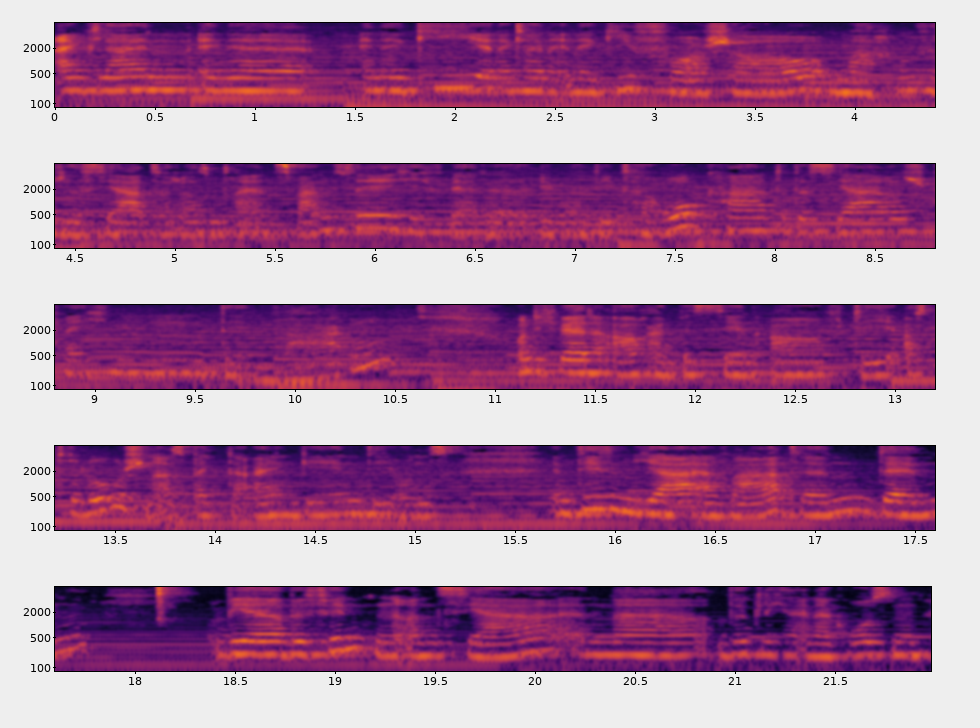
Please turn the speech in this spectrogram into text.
einen kleinen Ener Energie, eine kleine Energievorschau machen für das Jahr 2023. Ich werde über die Tarotkarte des Jahres sprechen, den Wagen. Und ich werde auch ein bisschen auf die astrologischen Aspekte eingehen, die uns in diesem Jahr erwarten, denn wir befinden uns ja in einer, wirklich in einer großen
